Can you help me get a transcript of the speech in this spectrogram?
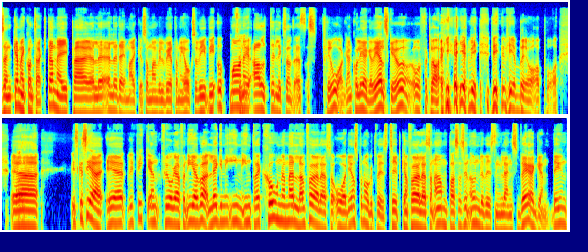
sen kan man kontakta mig Per eller, eller dig Marcus om man vill veta mer också. Vi, vi uppmanar ju alltid liksom frågan kollegor. Vi älskar ju att förklara grejer vi, vi, vi är bra på. Eh, vi ska se här. Eh, vi fick en fråga från Eva. Lägger ni in interaktioner mellan föreläsare och audience på något vis? Typ kan föreläsaren anpassa sin undervisning längs vägen? Det är en,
